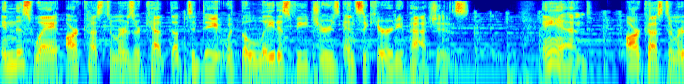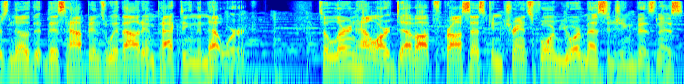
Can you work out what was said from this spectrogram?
In this way, our customers are kept up to date with the latest features and security patches. And our customers know that this happens without impacting the network. To learn how our DevOps process can transform your messaging business,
